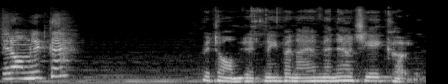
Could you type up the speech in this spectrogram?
तेरा ऑमलेट का है बेटा ऑमलेट नहीं बनाया मैंने आज यही खा लो।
